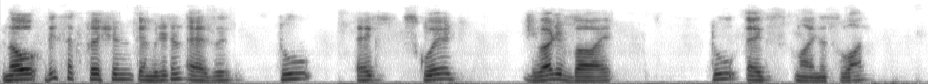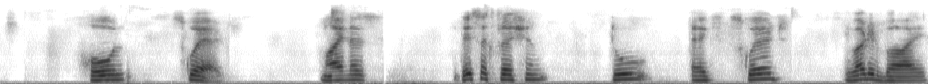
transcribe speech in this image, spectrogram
Now this expression can be written as 2x squared divided by 2x minus 1 whole squared minus this expression 2x squared divided by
